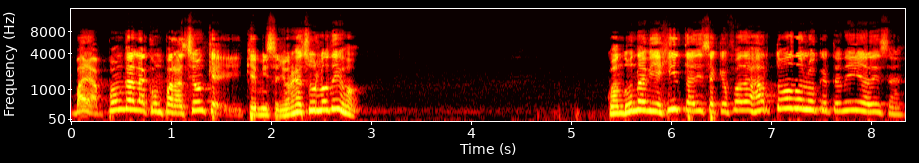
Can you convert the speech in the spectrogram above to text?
Vaya, ponga la comparación que, que mi Señor Jesús lo dijo. Cuando una viejita dice que fue a dejar todo lo que tenía, dice.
